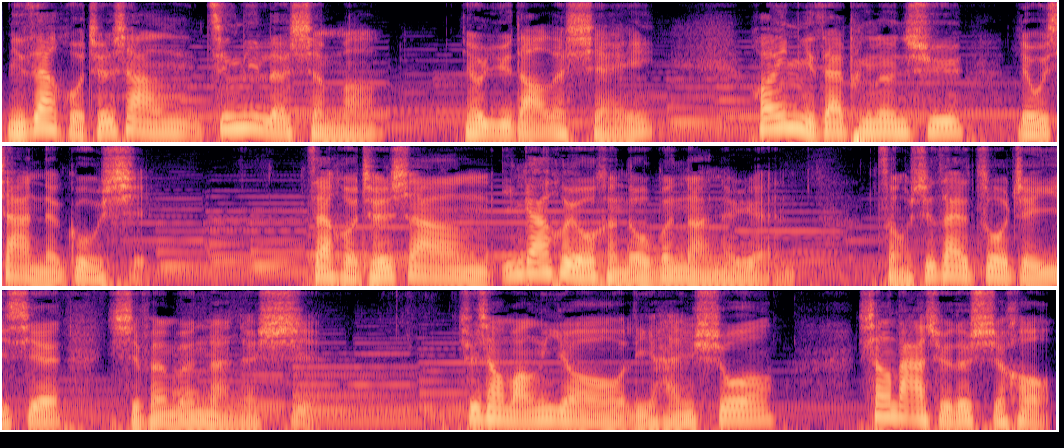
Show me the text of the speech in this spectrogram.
你在火车上经历了什么？又遇到了谁？欢迎你在评论区留下你的故事。在火车上应该会有很多温暖的人，总是在做着一些十分温暖的事。就像网友李涵说：“上大学的时候，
